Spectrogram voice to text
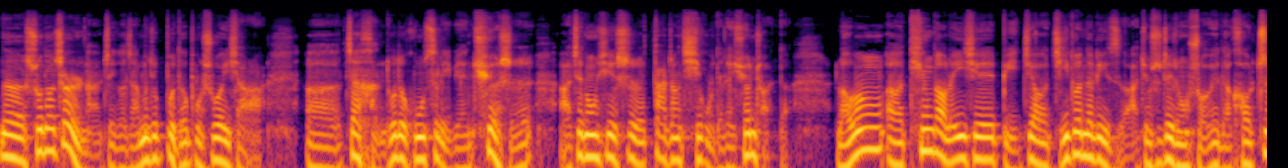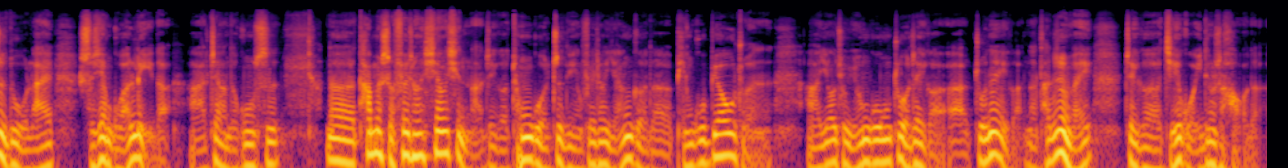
那说到这儿呢，这个咱们就不得不说一下啊，呃，在很多的公司里边，确实啊，这东西是大张旗鼓的在宣传的。老汪呃听到了一些比较极端的例子啊，就是这种所谓的靠制度来实现管理的啊这样的公司，那他们是非常相信呢，这个通过制定非常严格的评估标准啊，要求员工做这个呃做那个，那他认为这个结果一定是好的。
